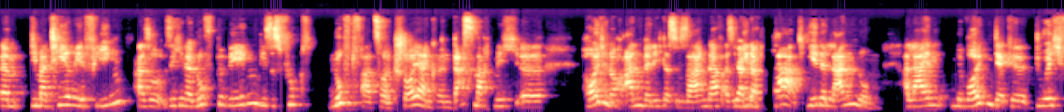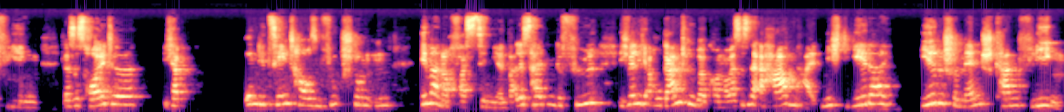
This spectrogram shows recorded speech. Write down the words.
ähm, die Materie fliegen, also sich in der Luft bewegen, dieses Flug, Luftfahrzeug steuern können, das macht mich äh, heute noch an, wenn ich das so sagen darf. Also ja, jeder Start, jede Landung, allein eine Wolkendecke durchfliegen. Das ist heute, ich habe um die 10.000 Flugstunden immer noch faszinierend, weil es halt ein Gefühl, ich will nicht arrogant rüberkommen, aber es ist eine Erhabenheit. Nicht jeder irdische Mensch kann fliegen.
